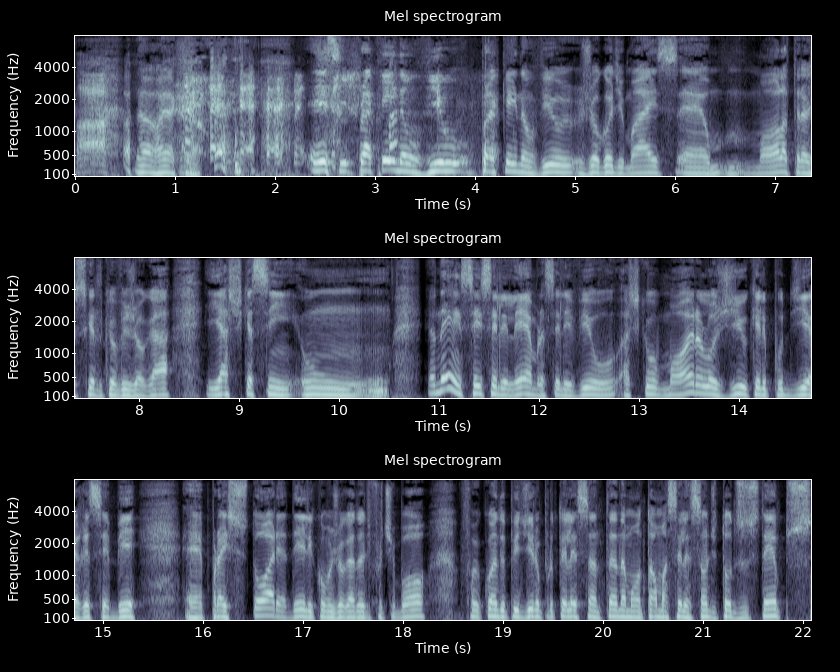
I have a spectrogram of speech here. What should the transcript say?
Ah, não, olha aqui. Esse, pra quem não viu, para quem não viu, jogou demais. É o maior lateral esquerdo que eu vi jogar. E acho que assim, um. Eu nem sei se ele lembra, se ele viu. Acho que o maior elogio que ele podia receber é, para a história dele como jogador de futebol foi quando pediram pro Tele Santana montar uma seleção de todos os tempos.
